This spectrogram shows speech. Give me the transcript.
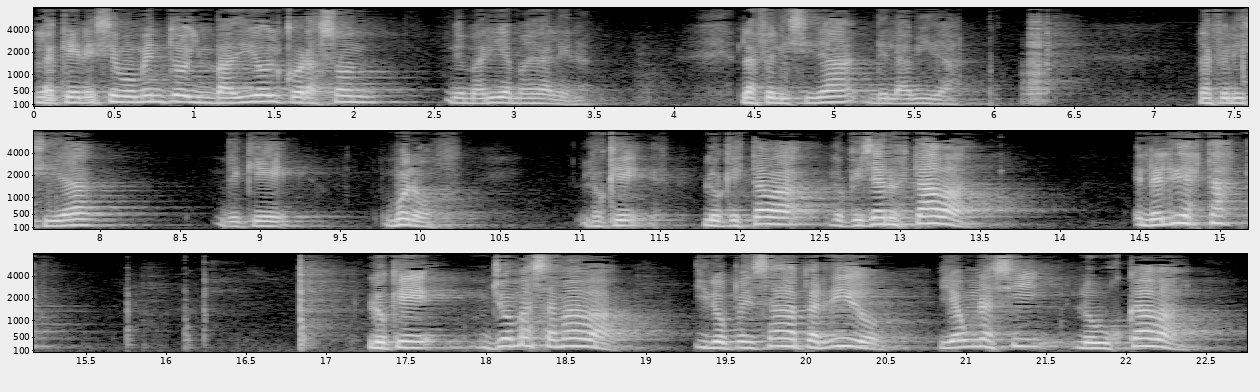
la que en ese momento invadió el corazón de María Magdalena. La felicidad de la vida. La felicidad de que, bueno, lo que, lo que estaba, lo que ya no estaba, en realidad está lo que yo más amaba y lo pensaba perdido y aún así lo buscaba,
